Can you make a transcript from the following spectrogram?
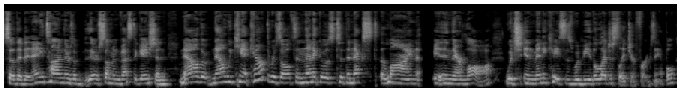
so that at any time there's a there's some investigation now the now we can't count the results and then it goes to the next line in their law which in many cases would be the legislature for example.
